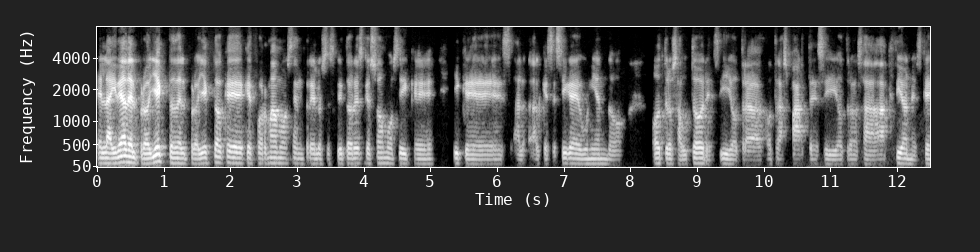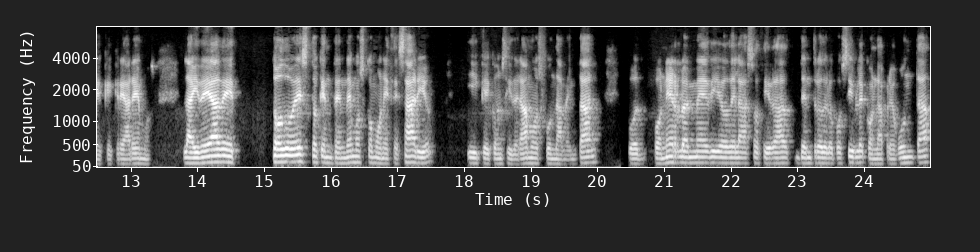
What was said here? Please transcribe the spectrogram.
la idea del proyecto, del proyecto que, formamos entre los escritores que somos y, que, y que al, que se sigue uniendo otros autores y otra, otras partes y otras acciones que, que crearemos. La idea de todo esto que entendemos como necesario y que consideramos fundamental, ponerlo en medio de la sociedad dentro de lo posible con la pregunta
